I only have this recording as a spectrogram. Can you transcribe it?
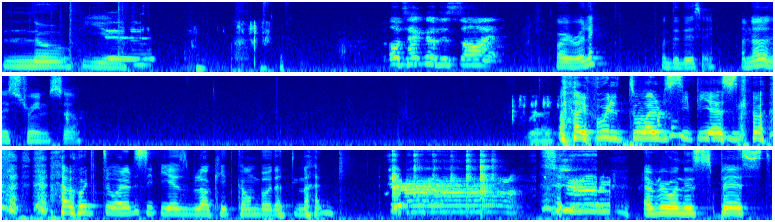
No, you. Oh, Techno just saw it. Wait, really? What did they say? I'm not on his stream, so. I will 12 CPS. I will 12 CPS block hit combo that man. Yeah! Yeah! Everyone is pissed.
